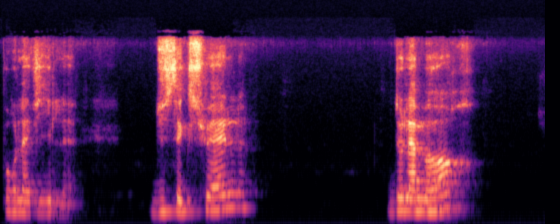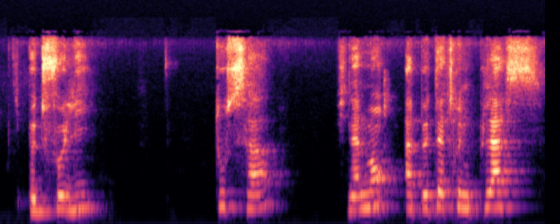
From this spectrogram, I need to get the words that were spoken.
pour la ville, du sexuel, de la mort, un peu de folie, tout ça, finalement, a peut-être une place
